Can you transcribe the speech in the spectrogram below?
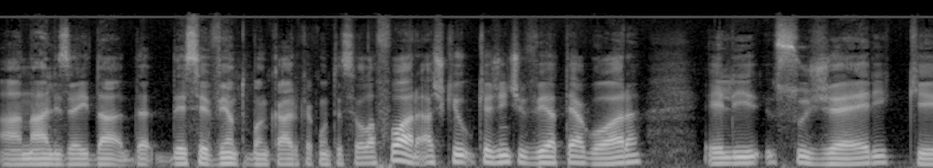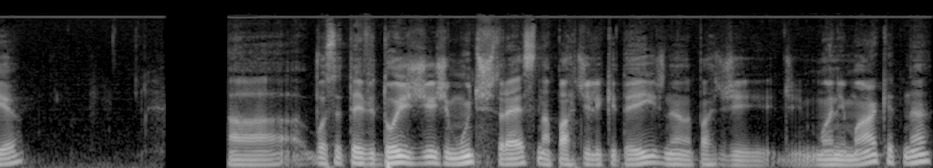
análise aí da, da, desse evento bancário que aconteceu lá fora, acho que o que a gente vê até agora ele sugere que Uh, você teve dois dias de muito estresse na parte de liquidez, né, na parte de, de money market. Né?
